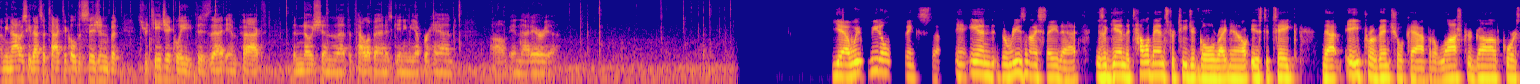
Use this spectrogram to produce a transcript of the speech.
I mean, obviously, that's a tactical decision, but strategically, does that impact the notion that the Taliban is gaining the upper hand um, in that area? Yeah, we, we don't think so. And the reason I say that is again, the Taliban strategic goal right now is to take that a provincial capital. Lashkar of course,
